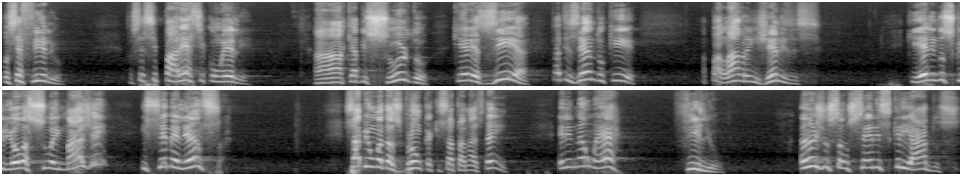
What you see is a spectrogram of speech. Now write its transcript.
Você é filho. Você se parece com ele. Ah, que absurdo, que heresia. Está dizendo que a palavra em Gênesis que ele nos criou a sua imagem e semelhança. Sabe uma das broncas que Satanás tem? Ele não é filho. Anjos são seres criados.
